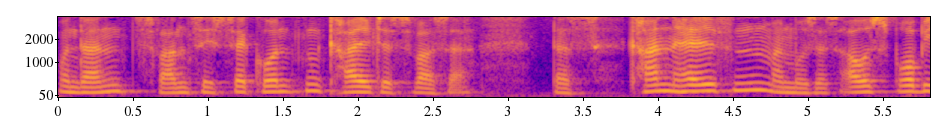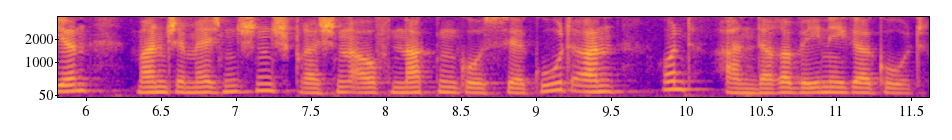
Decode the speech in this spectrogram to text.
und dann 20 Sekunden kaltes Wasser. Das kann helfen, man muss es ausprobieren. Manche Menschen sprechen auf Nackenguss sehr gut an und andere weniger gut.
